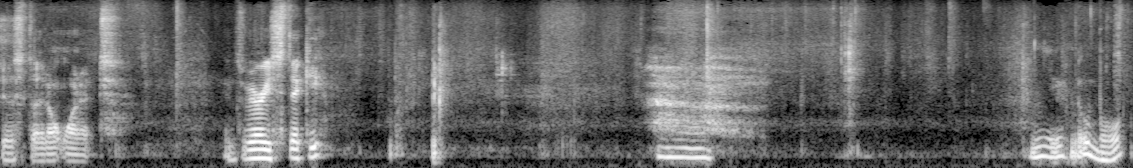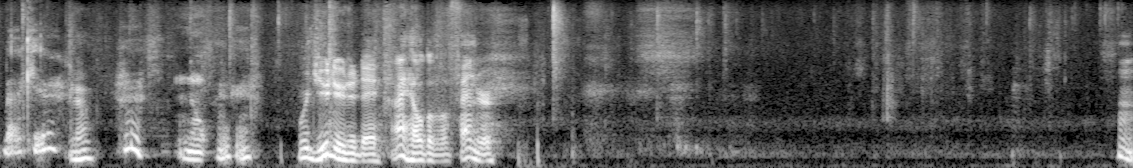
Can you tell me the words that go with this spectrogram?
Just I don't want it. It's very sticky. Uh, There's no bolt back here? No. No. Okay. What'd you do today? I held up a fender. A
